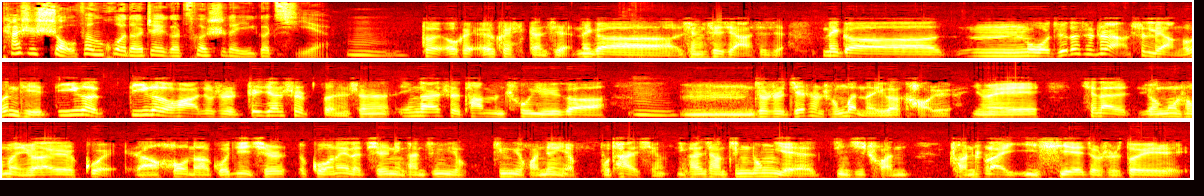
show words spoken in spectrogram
它是首份获得这个测试的一个企业。嗯，对，OK OK，感谢那个行，谢谢啊，谢谢那个嗯，我觉得是这样，是两个问题。第一个，第一个的话就是这件事本身应该是他们出于一个嗯嗯，就是节省成本的一个考虑，因为。现在员工成本越来越贵，然后呢，国际其实国内的其实你看经济经济环境也不太行。你看像京东也近期传传出来一些就是对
